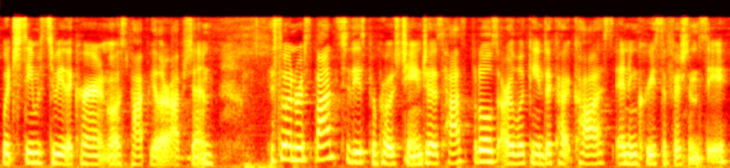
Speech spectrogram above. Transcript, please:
which seems to be the current most popular option. So, in response to these proposed changes, hospitals are looking to cut costs and increase efficiency.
